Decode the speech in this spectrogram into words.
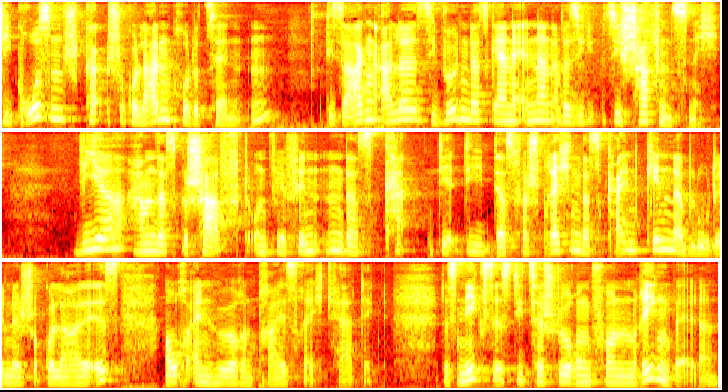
Die großen Schokoladenproduzenten, die sagen alle, sie würden das gerne ändern, aber sie, sie schaffen es nicht. Wir haben das geschafft und wir finden, dass die, die, das Versprechen, dass kein Kinderblut in der Schokolade ist, auch einen höheren Preis rechtfertigt. Das nächste ist die Zerstörung von Regenwäldern.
